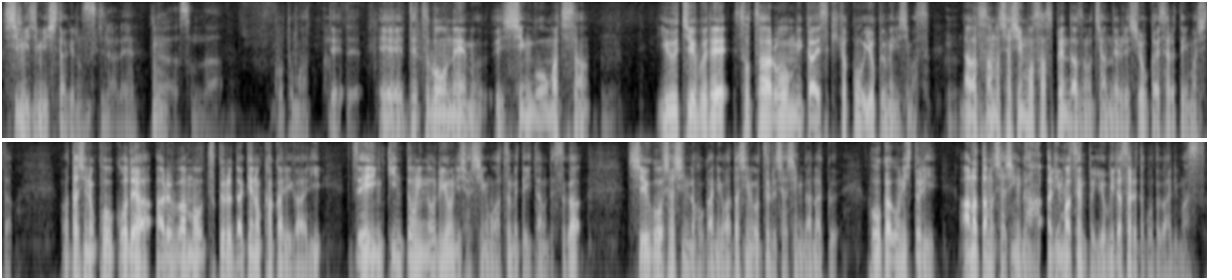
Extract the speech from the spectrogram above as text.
しみじみしたけど好きなね、うん。じゃあそんなこともあって。て。えー絶望ネーム信号待ちさん、うん。YouTube で卒アルを見返す企画をよく目にします、うん。永田さんの写真もサスペンダーズのチャンネルで紹介されていました。私の高校ではアルバムを作るだけの係があり全員均等に載るように写真を集めていたのですが集合写真の他に私の写る写真がなく放課後に一人あなたの写真がありませんと呼び出されたことがあります。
